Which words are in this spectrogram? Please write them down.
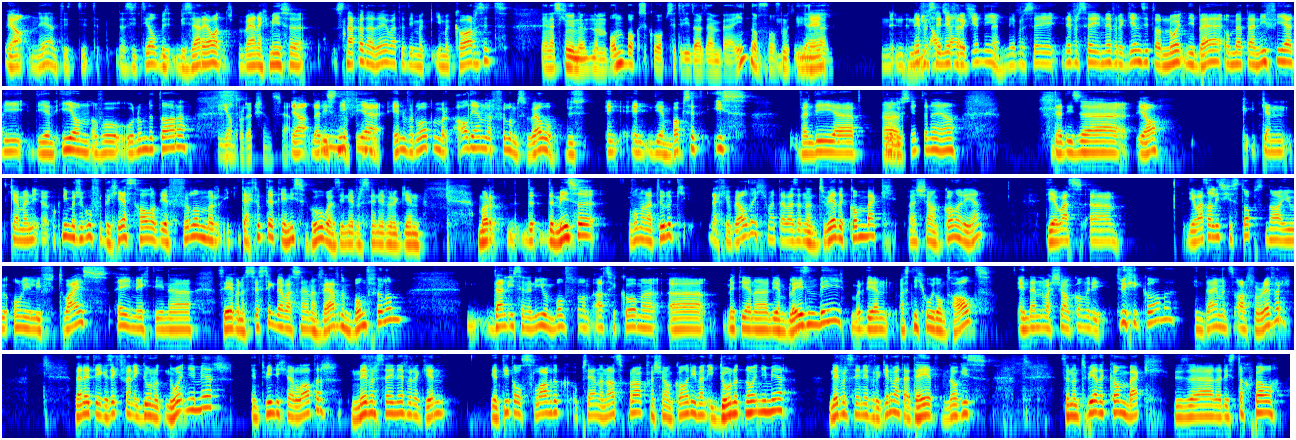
Ja, nee, het, het, dat is iets heel bizar. Ja, want weinig mensen snappen dat, hè, wat het in, in elkaar zit. En als je nu een, een bondbox koopt, zitten die daar dan bij in? Of, of moeten die nee. Never say never again, nee. Never, say, never say never again zit er nooit niet bij, omdat dat niet via die, die een Ion, of hoe, hoe noemde het daar? Ion Productions, ja. Ja, dat is niet via in verlopen, maar al die andere films wel. Dus in, in die boxset is van die uh, producenten, ja. Dat is, uh, ja... Ik kan, kan me ook niet meer zo goed voor de geest halen, die film, maar ik dacht ook dat die niet zo goed was, die Never Say Never Again. Maar de, de mensen vonden natuurlijk dat geweldig, want dat was dan een tweede comeback van Sean Connery. Hè? Die, was, uh, die was al eens gestopt na You Only Live Twice in 1967. Dat was zijn vijfde Bondfilm. Dan is er een nieuwe Bondfilm uitgekomen uh, met die, uh, die Blazenby, maar die was niet goed onthaald. En dan was Sean Connery teruggekomen in Diamonds Are Forever. Dan heeft hij gezegd van, ik doe het nooit niet meer. En twintig jaar later, Never Say Never Again. Die titel slaagt ook op zijn uitspraak van Sean Connery van ik doe het nooit niet meer. Never Say Never Again, want hij deed het nog eens. Zijn tweede comeback. Dus uh, dat is toch wel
